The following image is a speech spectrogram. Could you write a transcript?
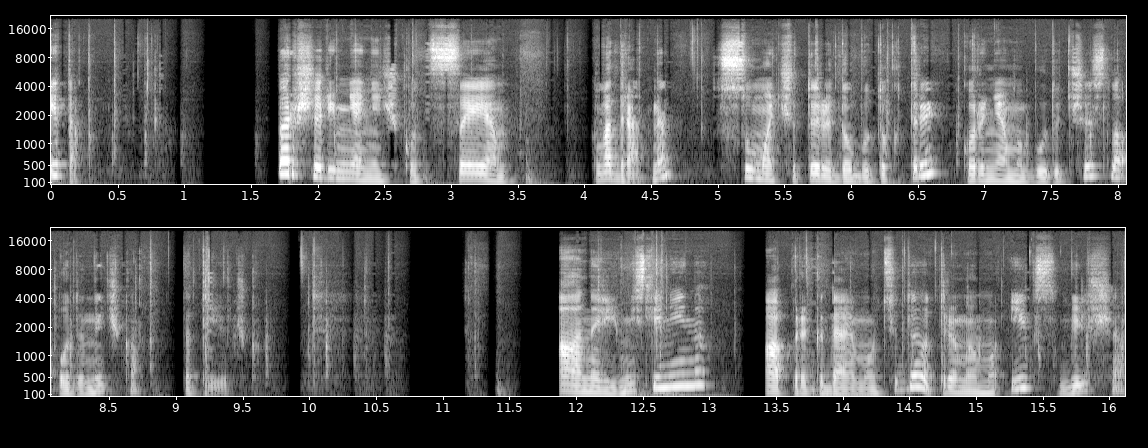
І так, перше рівнянечко це квадратне. Сума 4 добуток 3. Коренями будуть числа, одиничка та трієчка. А нерівність лінійна. А перекидаємо сюди, отримаємо х більше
